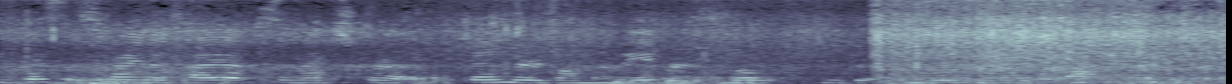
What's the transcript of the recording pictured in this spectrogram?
Think Chris is trying to tie up some extra fenders on the neighbor's boat to keep it from bleeding into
